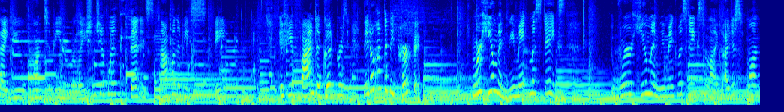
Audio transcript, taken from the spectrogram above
that you want to be in a relationship with then it's not going to be stable. If you find a good person they don't have to be perfect. We're human we make mistakes. We're human we make mistakes in life. I just want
